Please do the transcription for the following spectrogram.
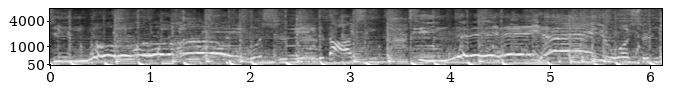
猩哦，我是你的大猩猩嘿，我是你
